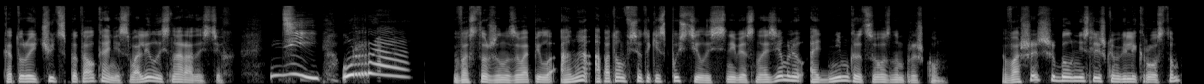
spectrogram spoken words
которая чуть с потолка не свалилась на радостях. «Ди! Ура!» Восторженно завопила она, а потом все-таки спустилась с небес на землю одним грациозным прыжком. Вошедший был не слишком велик ростом,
